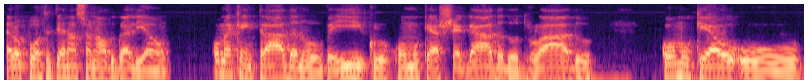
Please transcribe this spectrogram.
Aeroporto Internacional do Galeão? Como é que é a entrada no veículo? Como que é a chegada do outro lado? Como que é o, o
